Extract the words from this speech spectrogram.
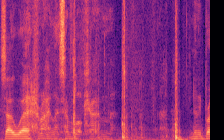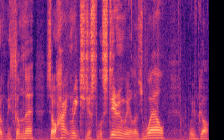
So uh, right, let's have a look. Um, nearly broke my thumb there. So height and reach adjustable steering wheel as well. We've got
